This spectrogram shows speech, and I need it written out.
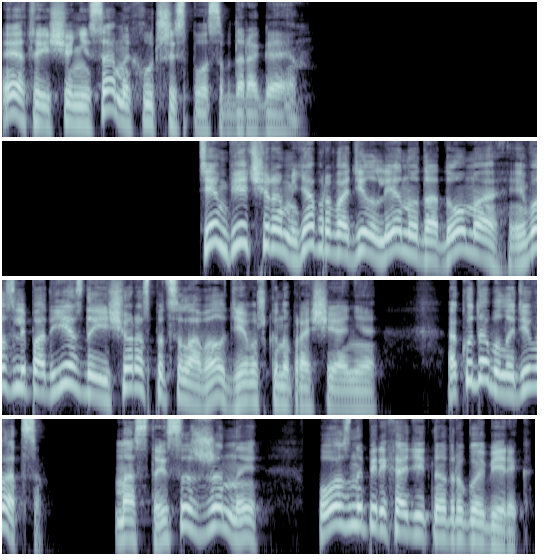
«Это еще не самый худший способ, дорогая». Тем вечером я проводил Лену до дома и возле подъезда еще раз поцеловал девушку на прощание. А куда было деваться? Мосты сожжены, поздно переходить на другой берег.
